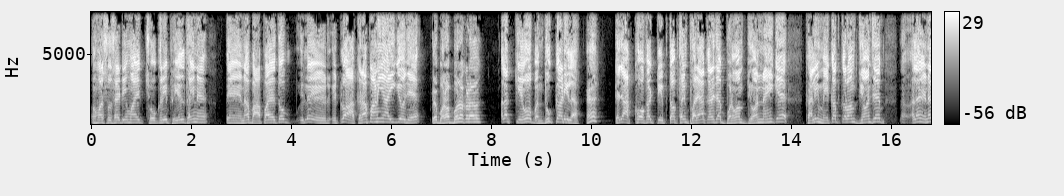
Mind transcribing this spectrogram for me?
અમારા સોસાયટીમાં એક છોકરી ફેલ થઈ ને તે એના બાપાએ તો એટલે એટલો આકરા પાણી આવી ગયો છે. એ બરાબર અકડાવે અલા કેવો બંદૂક કાઢી લા. હે? કે જે આખો વખત ટીપટોપ થઈને ફર્યા કરે છે ભણવામાં ધ્યાન નહીં કે ખાલી મેકઅપ કરવામાં ધ્યાન છે. અલા એને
